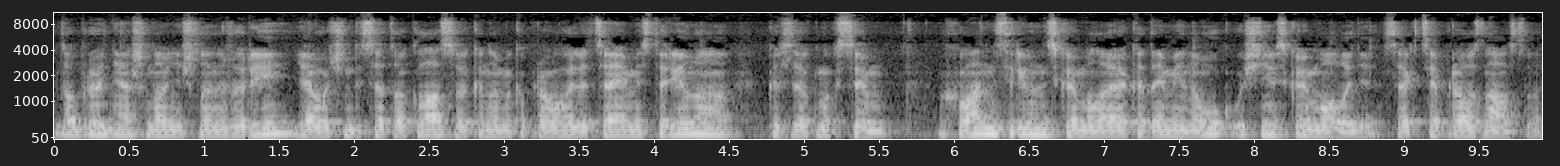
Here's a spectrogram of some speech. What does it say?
Доброго дня, шановні члени журі. Я учень 10 класу економіко-правового ліцею міста Рівного Косляк Максим, вихованець Рівненської малої академії наук учнівської молоді, секція правознавства.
